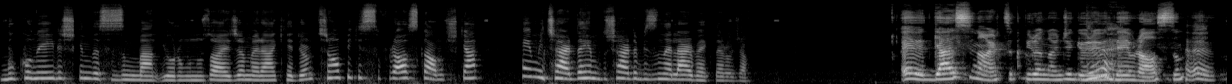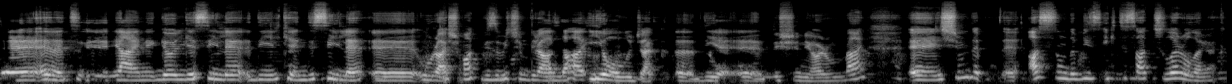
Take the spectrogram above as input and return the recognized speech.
Bu konuya ilişkin de sizin ben yorumunuzu ayrıca merak ediyorum. Trump 2-0 az kalmışken hem içeride hem dışarıda bizi neler bekler hocam? Evet gelsin artık bir an önce Değil mi? görevi devralsın. Evet. Ee, evet e, yani gölgesiyle değil kendisiyle e, uğraşmak bizim için biraz daha iyi olacak e, diye e, düşünüyorum ben. E, şimdi e, aslında biz iktisatçılar olarak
